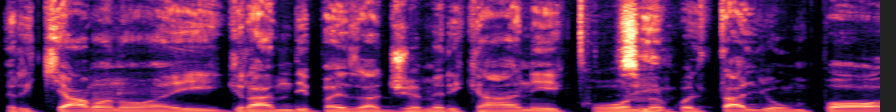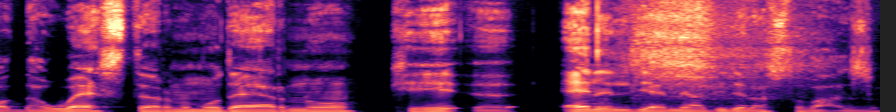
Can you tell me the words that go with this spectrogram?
richiamano ai grandi paesaggi americani con quel taglio un po' da western moderno che eh, è nel DNA di The Last of Us.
